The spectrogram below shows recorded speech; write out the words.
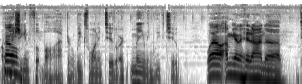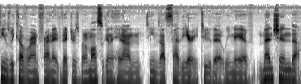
on Oh. Michigan football after weeks one and two, or mainly week two. Well, I'm going to hit on uh, the teams we cover on Friday Night Victors, but I'm also going to hit on teams outside the area, too, that we may have mentioned. Uh,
